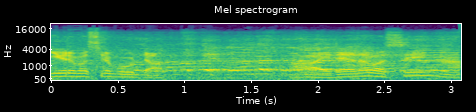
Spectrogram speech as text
ഈ ഒരു ബസ്സിൽ പോട്ടാ ആ ഇതേതാ ബസ് ആ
